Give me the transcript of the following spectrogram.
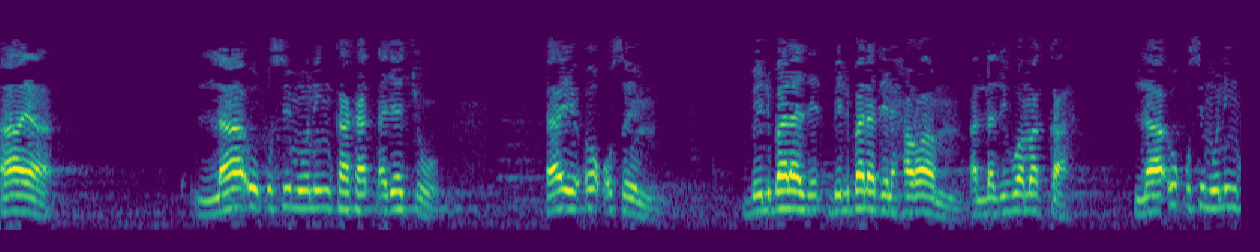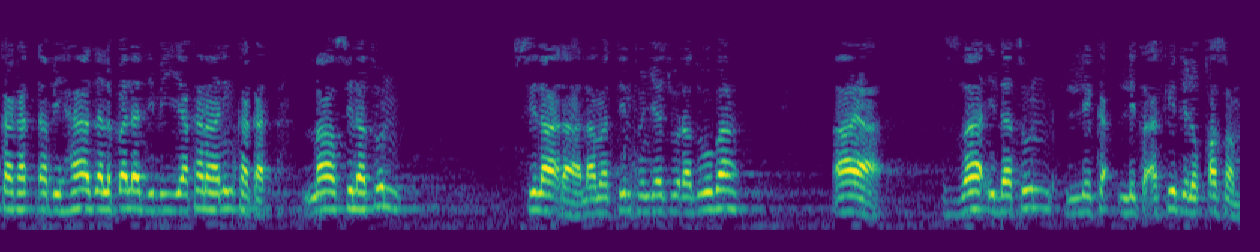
آية laa uqsimu nin kakadha jechuu? Ay uqsim بالبلد الحرام الذي هو مكة لا أقسم ننك كت بهذا البلد بيا كان ننك كت لا صلة صلة لا لما تنتن جيشور دوبة آية زائدة لتأكيد القسم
